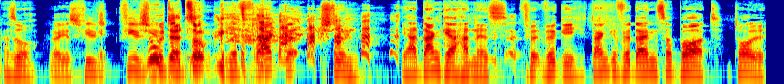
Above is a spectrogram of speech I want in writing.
Achso. Ja, jetzt viel, viel Schulterzucken. Jetzt fragt er. Stimmt. Ja, danke, Hannes. Für, wirklich. Danke für deinen Support. Toll.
